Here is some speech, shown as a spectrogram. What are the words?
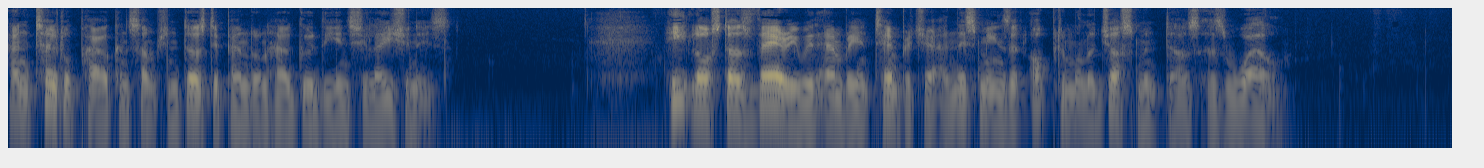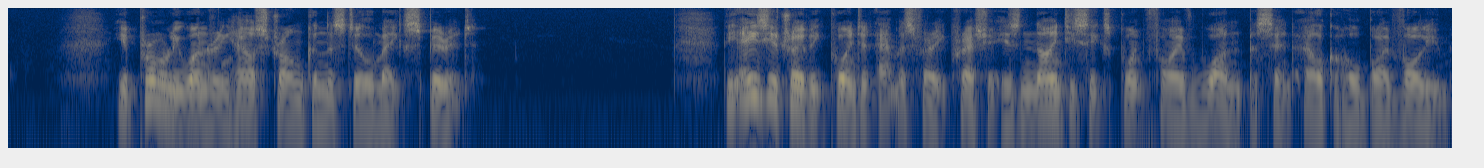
and total power consumption does depend on how good the insulation is. Heat loss does vary with ambient temperature, and this means that optimal adjustment does as well. You're probably wondering how strong can the still make spirit? The azeotropic point at atmospheric pressure is 96.51% alcohol by volume,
